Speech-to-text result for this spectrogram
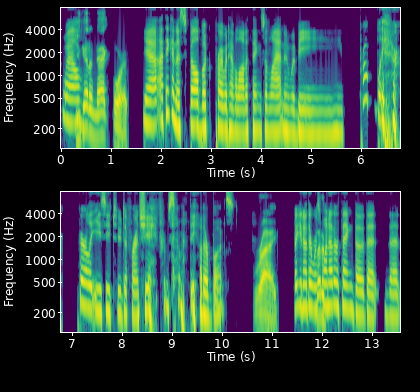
Well, She's got a knack for it. yeah, I think in a spell book probably would have a lot of things in Latin and would be probably fairly easy to differentiate from some of the other books. Right. But you know, there was But if- one other thing though that that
